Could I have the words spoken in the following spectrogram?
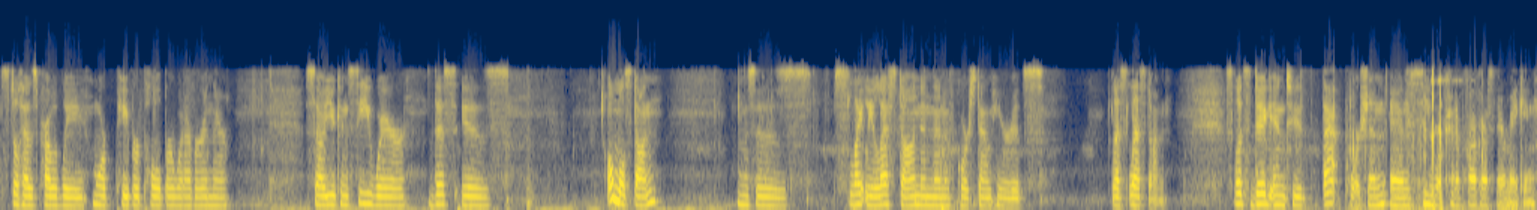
still has probably more paper pulp or whatever in there. So you can see where this is almost done this is slightly less done, and then of course down here it's less less done. So let's dig into that portion and see what kind of progress they're making.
